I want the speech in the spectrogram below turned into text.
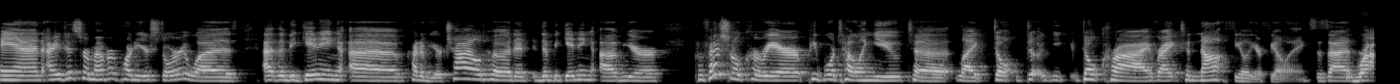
And I just remember part of your story was at the beginning of kind of your childhood and the beginning of your professional career, people were telling you to like don't don't cry, right? To not feel your feelings. Is that right?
